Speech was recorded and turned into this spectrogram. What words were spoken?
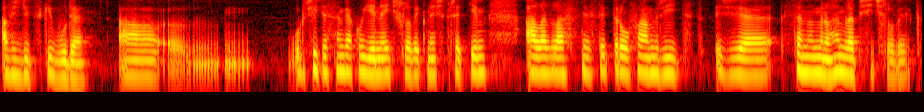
a vždycky bude. A uh, určitě jsem jako jiný člověk než předtím, ale vlastně si troufám říct, že jsem mnohem lepší člověk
